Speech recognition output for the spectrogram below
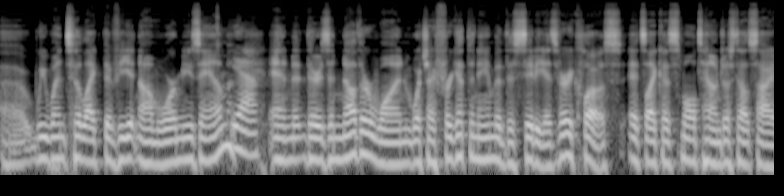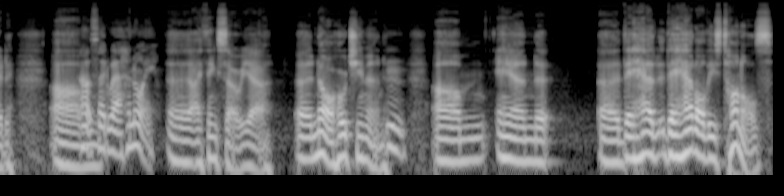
uh, we went to like the Vietnam War Museum. Yeah. And there's another one which I forget the name of the city. It's very close. It's like a small town just outside. Um, Outside where Hanoi. uh, I think so. Yeah. Uh, no, Ho Chi Minh. Um, and uh, they had they had all these tunnels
